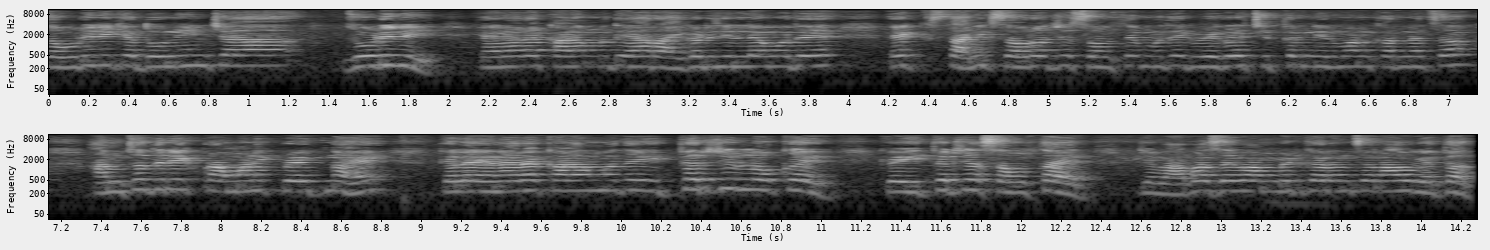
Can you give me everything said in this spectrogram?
चवडीने किंवा दोन्हींच्या जोडीने येणाऱ्या काळामध्ये ह्या रायगड जिल्ह्यामध्ये एक स्थानिक स्वराज्य संस्थेमध्ये एक वेगळं चित्र निर्माण करण्याचं आमचा तरी एक प्रामाणिक प्रयत्न आहे. त्याला येणाऱ्या काळामध्ये इतर जे लोक आहेत किंवा इतर ज्या संस्था आहेत जे बाबासाहेब आंबेडकरांचं नाव घेतात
